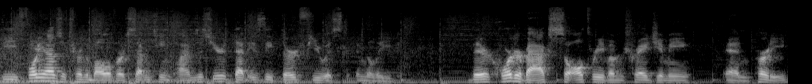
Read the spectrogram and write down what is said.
the 49ers have turned the ball over 17 times this year. That is the third fewest in the league. Their quarterbacks, so all three of them, Trey, Jimmy, and Purdy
